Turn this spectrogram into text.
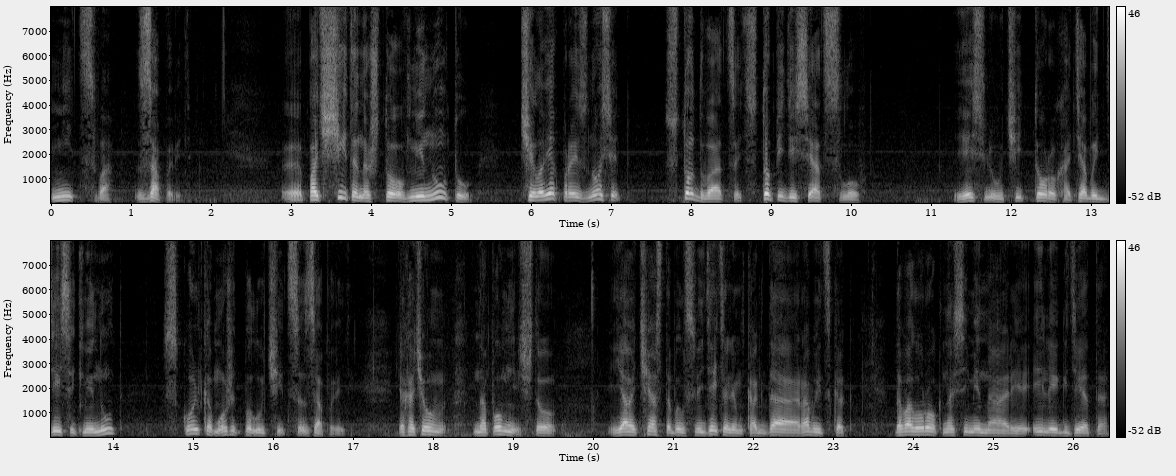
Мицва, заповедь. Э, подсчитано, что в минуту человек произносит 120-150 слов. Если учить Тору хотя бы 10 минут, сколько может получиться заповедей? Я хочу вам напомнить, что я часто был свидетелем, когда Равыцкак давал урок на семинаре или где-то,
